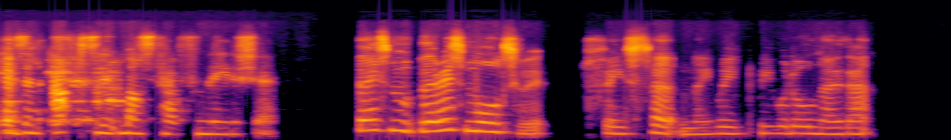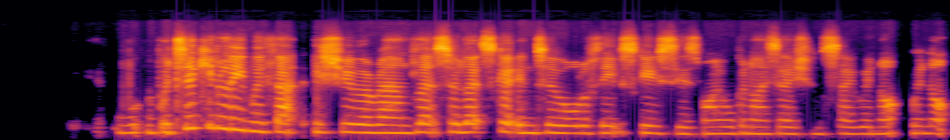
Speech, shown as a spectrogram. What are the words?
is an absolute must have from leadership? There's, there is more to it, Fi, certainly. We, we would all know that particularly with that issue around let's so let's get into all of the excuses why organizations say we're not we're not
